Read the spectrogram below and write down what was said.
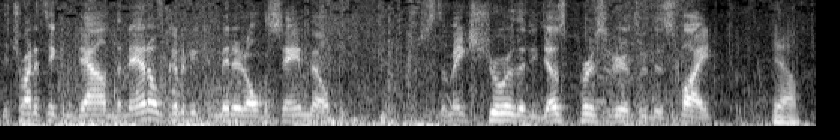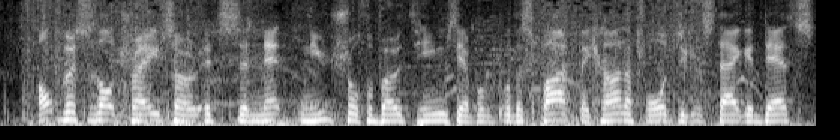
They try to take him down. The Nano going to be committed all the same, though, just to make sure that he does persevere through this fight. Yeah. Alt versus alt trade, so it's a net neutral for both teams here. But for the Spark, they can't afford to get staggered deaths.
